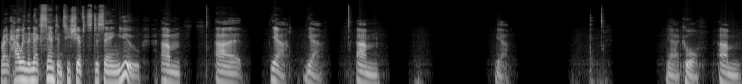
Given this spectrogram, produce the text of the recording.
right? How in the next sentence he shifts to saying you. Um, uh, yeah, yeah, um, yeah, yeah. Cool. Um,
